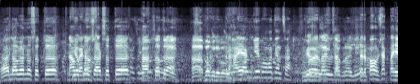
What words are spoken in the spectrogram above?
हा नव्याण्णव सत्तर नव्याण्णव एकोणसाठ सत्तर. सतरा. हा बघू दे बघू तर दे. हा Facebook live टाकून राहिले. तर पाहू शकता हे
